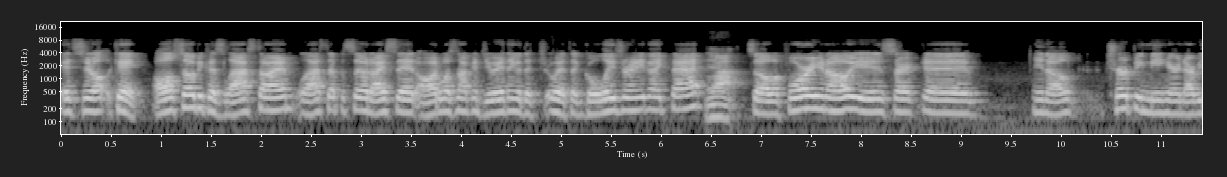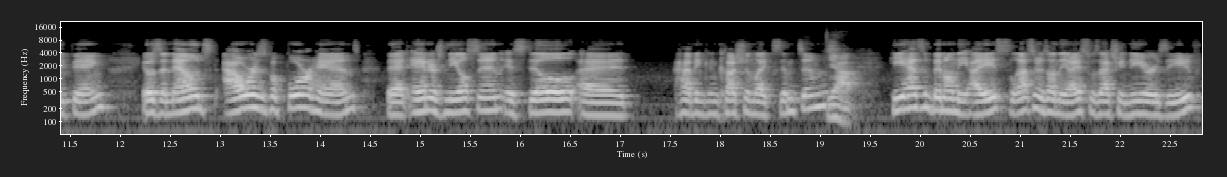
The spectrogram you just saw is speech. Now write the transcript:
It's okay. Also, because last time, last episode, I said Ottawa's not going to do anything with the with the goalies or anything like that. Yeah. So before you know, you start, uh, you know, chirping me here and everything. It was announced hours beforehand that Anders Nilsson is still uh, having concussion-like symptoms. Yeah. He hasn't been on the ice. The last time he was on the ice was actually New Year's Eve,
